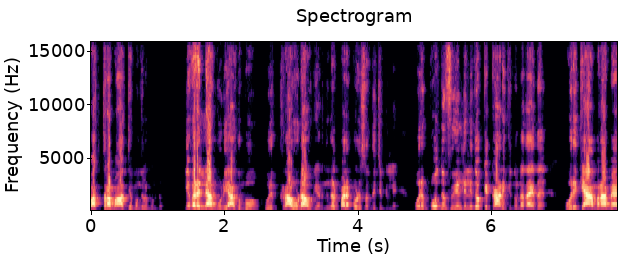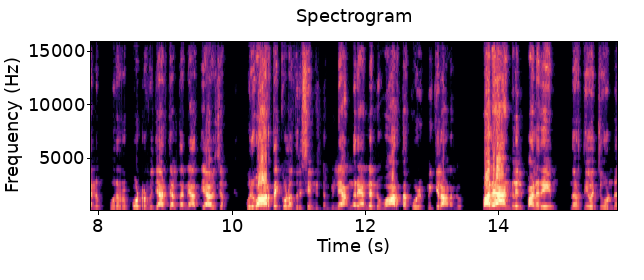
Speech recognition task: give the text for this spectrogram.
പത്രമാധ്യമങ്ങളുമുണ്ട്. ഇവരെല്ലാം കൂടി ആകുമ്പോൾ ഒരു ക്രൗഡ് ആവുകയാണ്. നിങ്ങൾ പലപ്പോഴും ശ്രദ്ധിച്ചിട്ടില്ലേ? ഒരു പൊതു ഫീൽഡിൽ ഇതൊക്കെ കാണിക്കുന്നുണ്ട്. അതായത് ഒരു ക്യാമറാമാനും ഒരു റിപ്പോർട്ടറും വിചാരിച്ചാൽ തന്നെ അത്യാവശ്യം ഒരു വാർത്തയ്ക്കുള്ള ദൃശ്യം കിട്ടും. പിന്നെ അങ്ങനെയല്ലല്ലോ വാർത്ത കൊഴുപ്പിക്കലാണല്ലോ. പല ആംഗിളിൽ പലരെയും നിർത്തി വെച്ചുകൊണ്ട്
